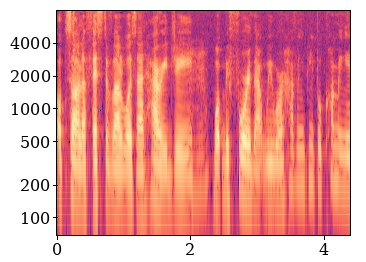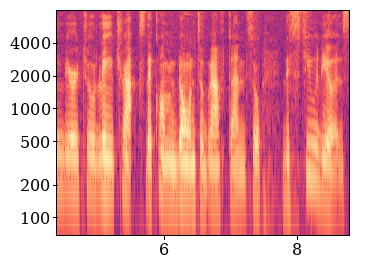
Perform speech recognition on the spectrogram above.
Uppsala Festival was at Harry J. Mm-hmm. But before that, we were having people coming in there to lay tracks. They come down to Grafton. So the studios.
